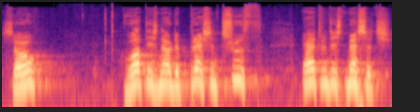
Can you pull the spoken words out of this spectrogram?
So, what is now the present truth Adventist message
